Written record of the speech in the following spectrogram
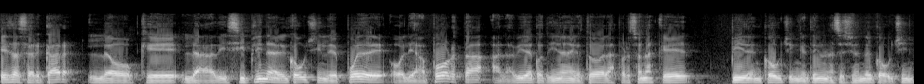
Es acercar lo que la disciplina del coaching le puede o le aporta a la vida cotidiana de todas las personas que piden coaching, que tienen una sesión de coaching.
